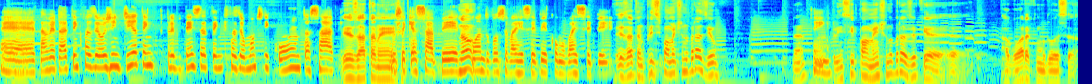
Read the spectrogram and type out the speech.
É, na verdade tem que fazer. Hoje em dia tem previdência, tem que fazer um monte de conta, sabe? Exatamente. Você quer saber Não. quando você vai receber, como vai receber. Exatamente, principalmente no Brasil. Né? Sim. Principalmente no Brasil, que é, é, agora que mudou essa,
